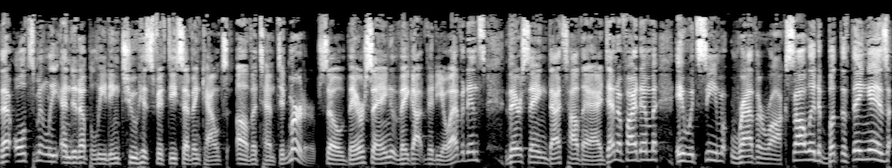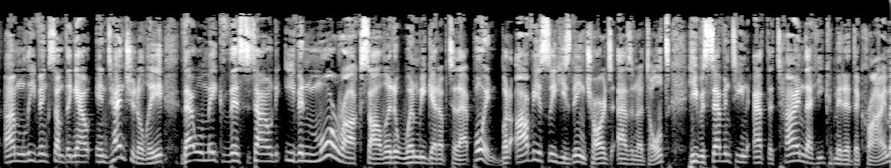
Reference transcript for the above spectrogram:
that ultimately ended up leading to his 57 counts of attempted murder. So they're saying they got video evidence. They're saying that's how they identified him. It would seem rather rock solid, but the thing is, I'm leaving something out intentionally that will make this sound even more rock solid when we get up to that point. But obviously he's being charged as an adult. He was 17 at the time that he committed the crime.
